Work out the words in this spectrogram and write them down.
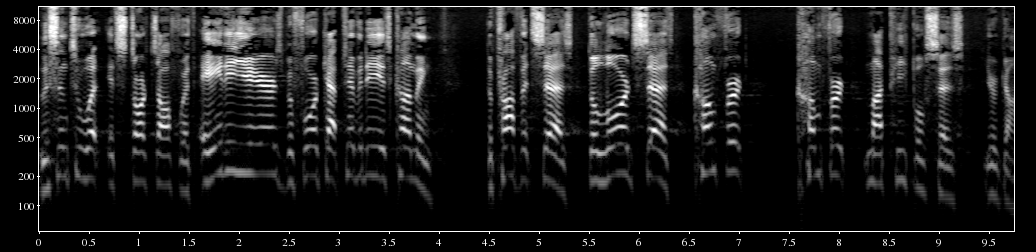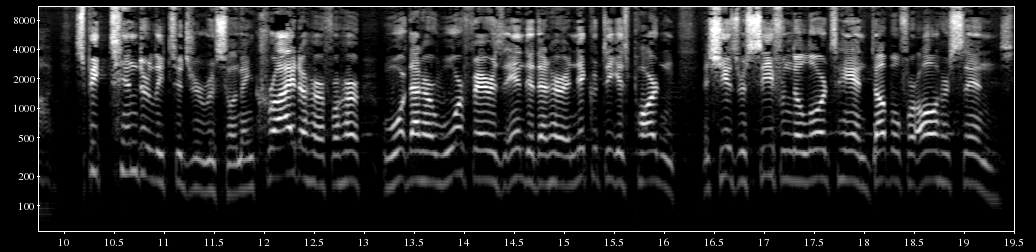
Listen to what it starts off with. 80 years before captivity is coming, the prophet says, the Lord says, comfort Comfort my people, says your God. Speak tenderly to Jerusalem and cry to her for her war, that her warfare is ended, that her iniquity is pardoned, that she has received from the Lord's hand double for all her sins.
